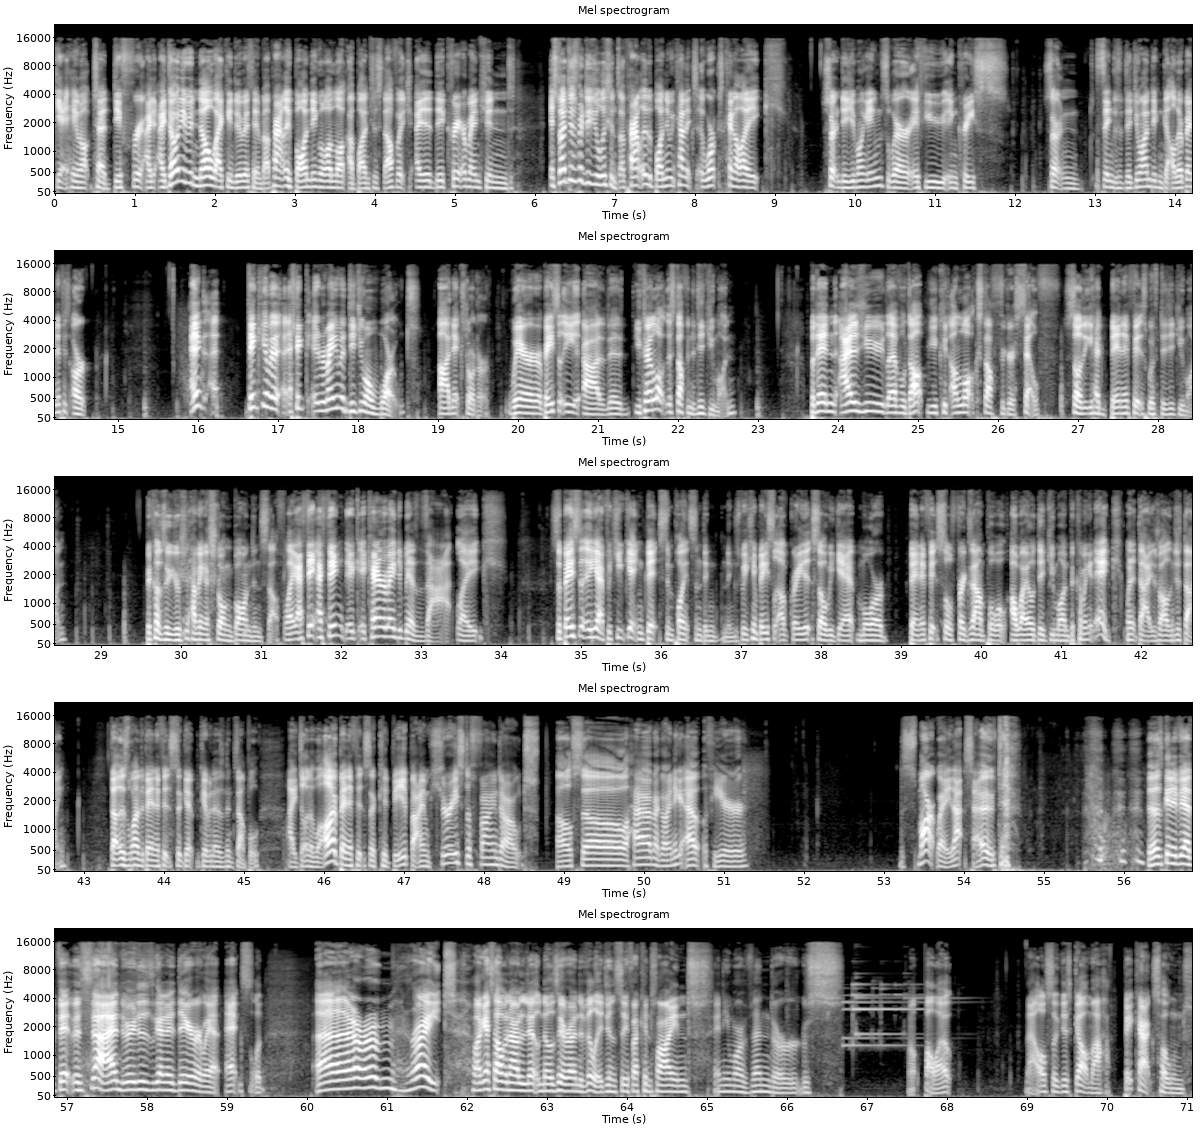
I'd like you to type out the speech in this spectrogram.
get him up to a different... I, I don't even know what I can do with him, but apparently bonding will unlock a bunch of stuff, which I, the creator mentioned... It's not just for Digivolutions. Apparently the bonding mechanics, it works kind of like certain Digimon games, where if you increase certain things with Digimon, you can get other benefits, or... I think, thinking of it, I think it reminded me of Digimon World, uh, Next Order, where basically, uh, the you can unlock the stuff in the Digimon, but then as you leveled up, you could unlock stuff for yourself, so that you had benefits with the Digimon because of you're having a strong bond and stuff. Like I think I think it, it kind of reminded me of that. Like so basically, yeah, if we keep getting bits and points and things, we can basically upgrade it so we get more benefits. So for example, a wild Digimon becoming an egg when it dies rather than just dying. That is one of the benefits to get given as an example. I don't know what other benefits there could be, but I'm curious to find out. Also, how am I going to get out of here? The smart way, that's how. There's gonna be a bit of sand. We're just gonna dig our way up. Excellent. Um, right. Well, I guess I'll have another little nosy around the village and see if I can find any more vendors. Oh, fall out. That also just got my pickaxe honed.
